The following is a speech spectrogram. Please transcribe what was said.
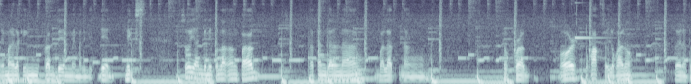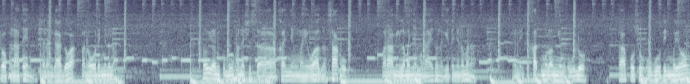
May malalaking frog din, may maliliit din. Mix. So yan, ganito lang ang pag tatanggal ng balat ng frog or tukak sa Ilocano. So yan ang tropa natin. Siya ang gagawa. Panoorin nyo na. So yan, kumuha na siya sa kanyang mahiwagang sako. Maraming laman yan mga idol. Nakita nyo naman oh. Yan, ikakat mo lang yung ulo. Tapos huhugutin mo yung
